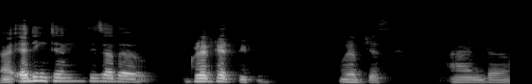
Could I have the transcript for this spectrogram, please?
uh, Eddington, these are the great, great people who have just, and uh,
